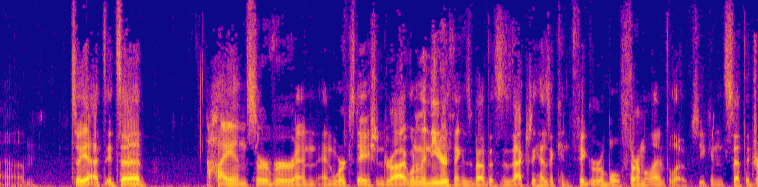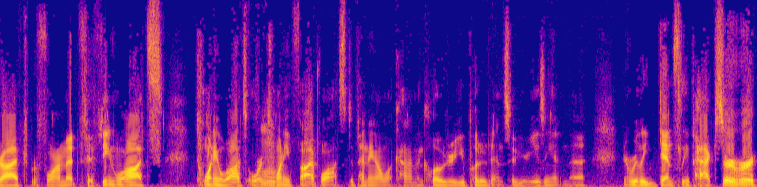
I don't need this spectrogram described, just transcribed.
Um, so yeah, it's, it's a high-end server and, and workstation drive. One of the neater things about this is it actually has a configurable thermal envelope, so you can set the drive to perform at 15 watts, 20 watts or hmm. 25 watts, depending on what kind of enclosure you put it in. So if you're using it in a, in a really densely packed server,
